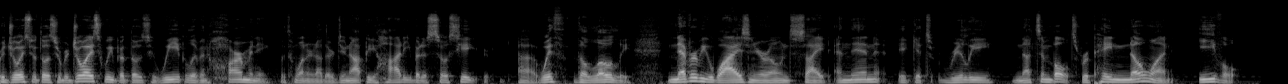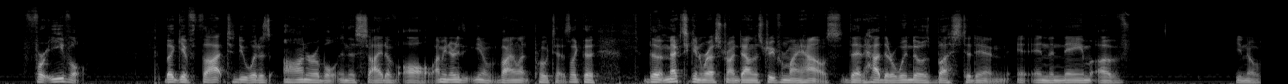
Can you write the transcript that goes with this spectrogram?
Rejoice with those who rejoice, weep with those who weep, live in harmony with one another. Do not be haughty, but associate uh, with the lowly. Never be wise in your own sight. And then it gets really nuts and bolts. Repay no one evil for evil but give thought to do what is honorable in the sight of all. I mean, you know, violent protests like the the Mexican restaurant down the street from my house that had their windows busted in in the name of, you know,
